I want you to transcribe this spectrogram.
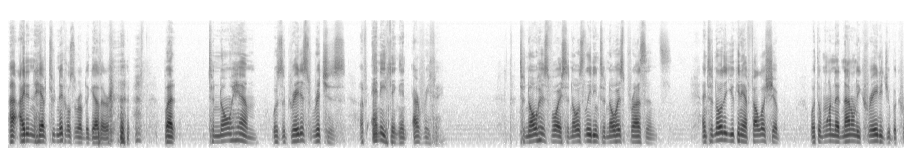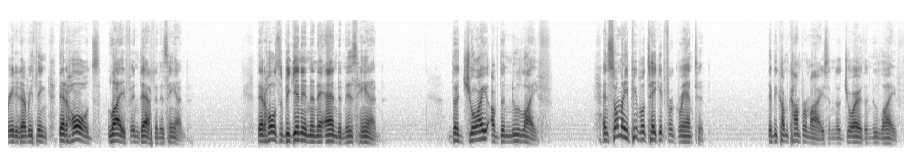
I, didn't have two nickels to rub together, but to know Him was the greatest riches of anything and everything. To know His voice, to know His leading, to know His presence, and to know that you can have fellowship with the one that not only created you, but created everything that holds life and death in His hand, that holds the beginning and the end in His hand. The joy of the new life. And so many people take it for granted. They become compromised in the joy of the new life.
